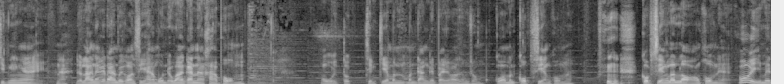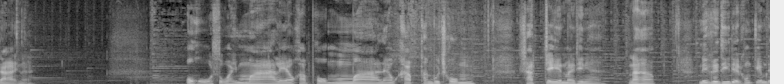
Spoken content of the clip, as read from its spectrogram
คิดง่ายๆนะเดี๋ยวล้างหน้ากระดานไปก่อน4ี่ห้าหมุนเดี๋ยวว่ากันนะครับผมโอ้ยตัวเสียงเกียร์มันมันดังเกินไปหรือเปล่าท่านผู้ชมกลัวมันกบเสียงผมนะกบเสียงละหลอของผมเนี่ยโอ้ยไม่ได้นะ โอ้โหสวยมาแล้วครับ ผมมาแล้วครับ ท่านผู้ชม ชัดเจนไหมทีเนี้ยนะครับ นี่คือทีเด็ดของเกมแด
